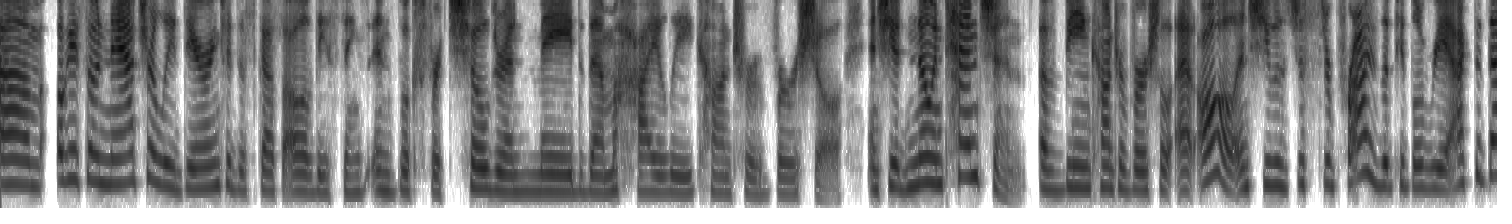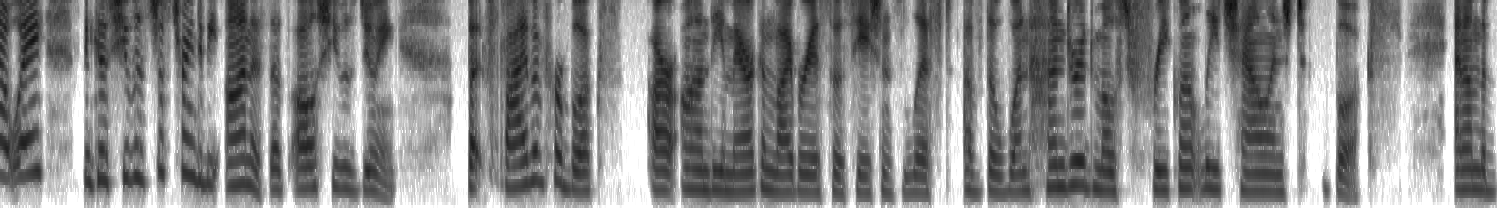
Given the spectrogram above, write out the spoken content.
Um, okay, so naturally, daring to discuss all of these things in books for children made them highly controversial. And she had no intention of being controversial at all. And she was just surprised that people reacted that way because she was just trying to be honest. That's all she was doing. But five of her books are on the American Library Association's list of the 100 most frequently challenged books. And on the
